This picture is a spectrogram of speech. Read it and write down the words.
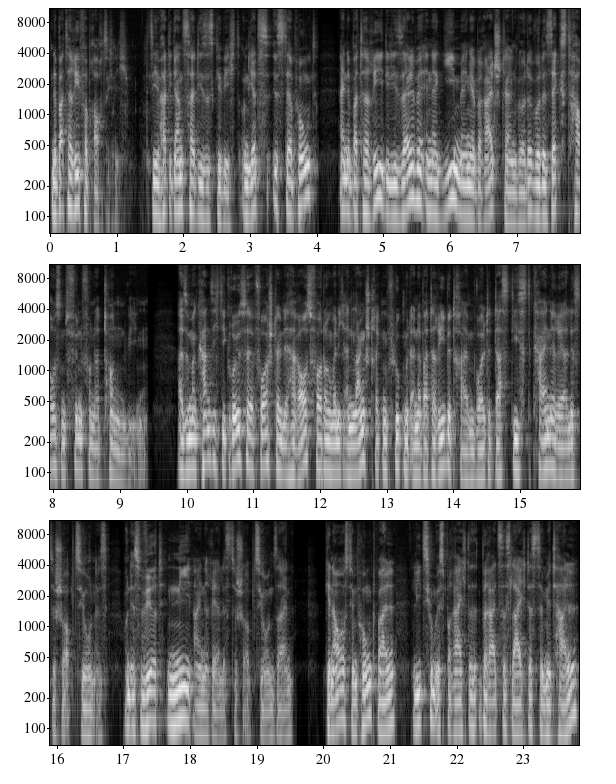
Eine Batterie verbraucht sich nicht. Sie hat die ganze Zeit dieses Gewicht. Und jetzt ist der Punkt, eine Batterie, die dieselbe Energiemenge bereitstellen würde, würde 6500 Tonnen wiegen. Also man kann sich die Größe vorstellen der Herausforderung, wenn ich einen Langstreckenflug mit einer Batterie betreiben wollte, dass dies keine realistische Option ist. Und es wird nie eine realistische Option sein. Genau aus dem Punkt, weil Lithium ist bereits das leichteste Metall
